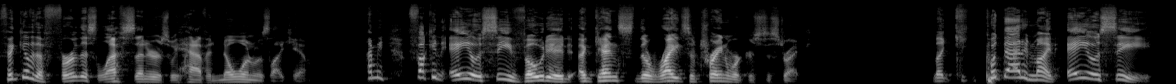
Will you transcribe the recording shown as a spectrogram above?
think of the furthest left senators we have and no one was like him. I mean fucking aoc voted against the rights of train workers to strike. Like put that in mind. Aoc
